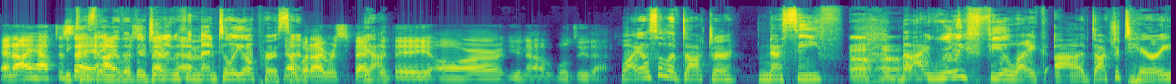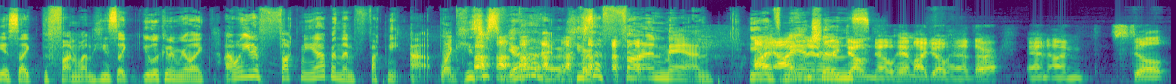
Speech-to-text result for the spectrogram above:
And I have to Because say, they I know that they're respect dealing with a mentally ill person. No, but I respect Yeah. that they are, you know, will do that. well, I also love Dr. Nassif. Uh-huh. But I really feel like uh, Dr. Terry is like the fun one. He's like, you look at him, you're like, I want you to fuck me up and then fuck me up. Like he's just Yeah. fun. He's a fun man. He I, owns I literally don't know him. I know Heather, and I'm still.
